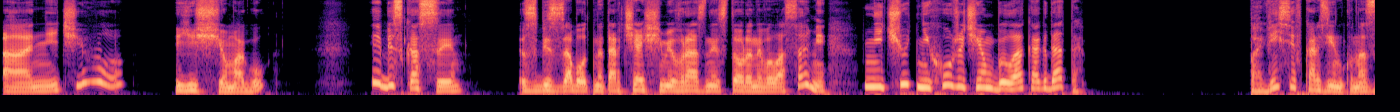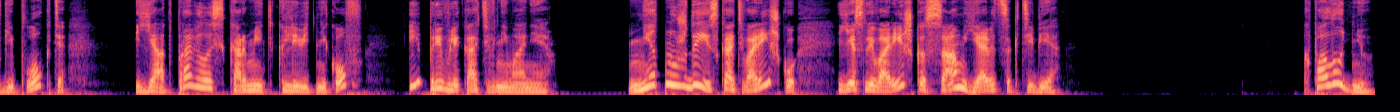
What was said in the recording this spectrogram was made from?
А ничего, еще могу. И без косы, с беззаботно торчащими в разные стороны волосами, ничуть не хуже, чем была когда-то. Повесив корзинку на сгиб локтя, я отправилась кормить клеветников и привлекать внимание. Нет нужды искать воришку, если воришка сам явится к тебе. К полудню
